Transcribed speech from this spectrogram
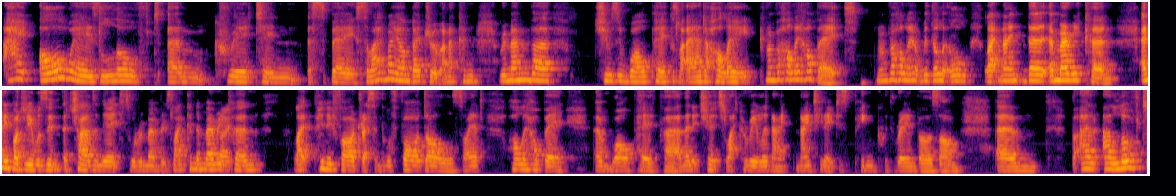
I always loved um, creating a space. So I had my own bedroom, and I can remember choosing wallpapers. Like I had a Holly. Remember Holly Hobbie? Remember Holly with the little like nine, the American. Anybody who was in a child in the eighties will remember. It's like an American. Right. Like pinafore dressing, there were four dolls. So I had Holly Hobbie um, wallpaper, and then it changed to like a really ni- 1980s pink with rainbows on. Um, but I, I loved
